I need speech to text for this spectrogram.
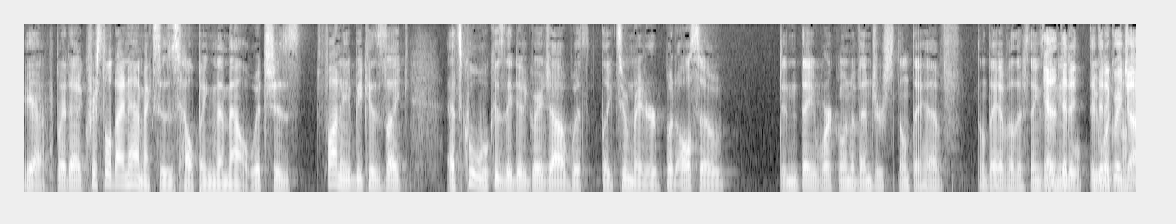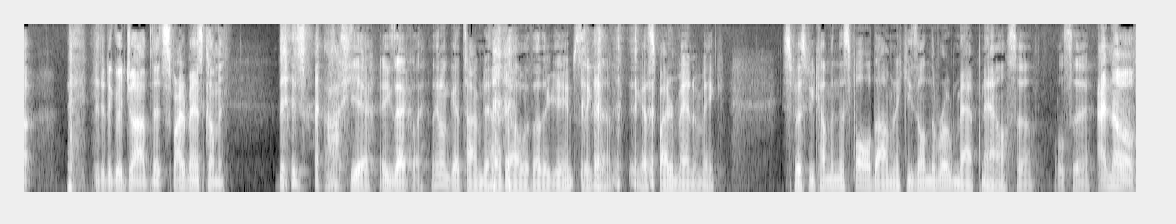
Yeah, but uh, Crystal Dynamics is helping them out, which is funny because like that's cool because they did a great job with like Tomb Raider, but also didn't they work on Avengers? Don't they have don't they have other things? Yeah, they, did, to a, they did a great on? job. they did a great job. That Spider Man's coming. Ah, yeah, exactly. They don't get time to help out with other games. They got they got Spider Man to make. He's supposed to be coming this fall, Dominic. He's on the roadmap now, so we'll see. I know.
